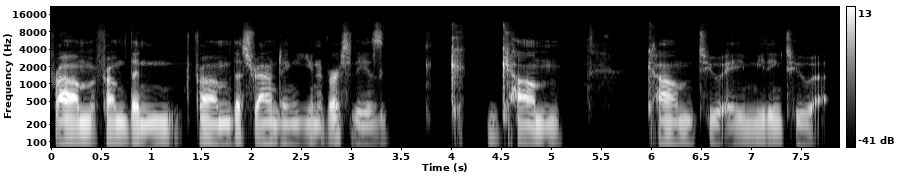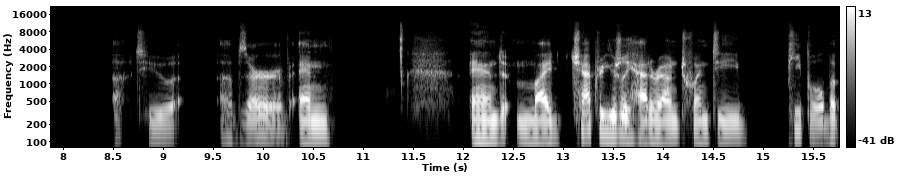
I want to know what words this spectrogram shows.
from from the from the surrounding universities come come to a meeting to uh, to observe. And and my chapter usually had around 20 people but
